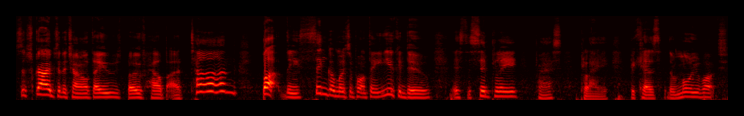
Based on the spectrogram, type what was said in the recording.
subscribe to the channel, those both help a ton. But the single most important thing you can do is to simply press play because the more you watch,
